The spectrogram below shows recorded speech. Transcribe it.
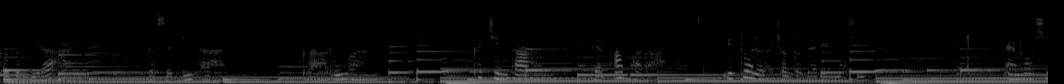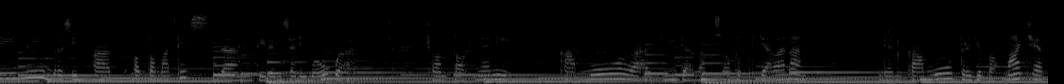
Kegembiraan, kesedihan, keharuan, kecintaan, dan amarah itu adalah contoh dari emosi. Emosi bersifat otomatis dan tidak bisa diubah-ubah. Contohnya nih, kamu lagi dalam suatu perjalanan dan kamu terjebak macet.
